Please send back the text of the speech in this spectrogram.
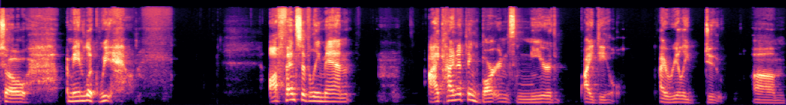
So, I mean, look, we offensively, man, I kind of think Barton's near the ideal. I really do. Um,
